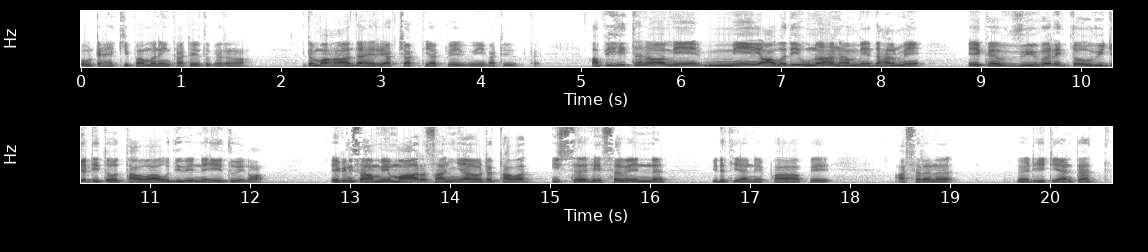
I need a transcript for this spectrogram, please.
ඔවුන්ට හැකි පමණින් කටයුතු කරනවා. ඒට මහා ධෛර්යයක් ශක්තියක් වේ මේ කටයුත්ත. අපි හිතනවා මේ මේ අවදි වුණා නම් මේ ධර්මයේ ඒක විවරිතෝ විජටිතෝ තව අවදි වෙන්න හේතු වෙනවා. ඒක නිසා මේ මාර සංඥාවට තවත් ඉස්ස හෙස වෙන්න ඉඩ තියන්න එපා අපේ අසරණ වැඩිහිටියන්ටත්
